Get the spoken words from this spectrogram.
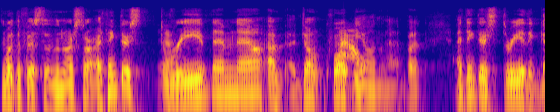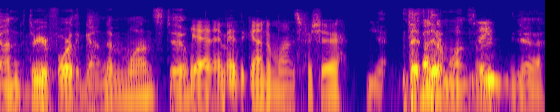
What the Fist of the North Star? I think there's Yeah. three of them now. Um, don't quote me on that, but I think there's three of the gun, three or four of the Gundam ones too. Yeah, they made the Gundam ones for sure. Yeah, Th- Gundam ones they, are yeah.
